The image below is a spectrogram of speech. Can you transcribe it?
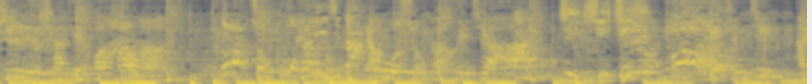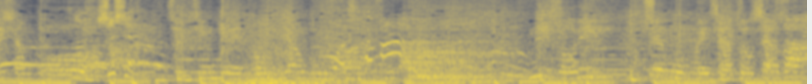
只留下电话号码，中过力气大，让我送他回家。继续继续。你也曾经爱上过，我是谁？曾经也同样无法自拔。你说你学不会假装潇洒，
